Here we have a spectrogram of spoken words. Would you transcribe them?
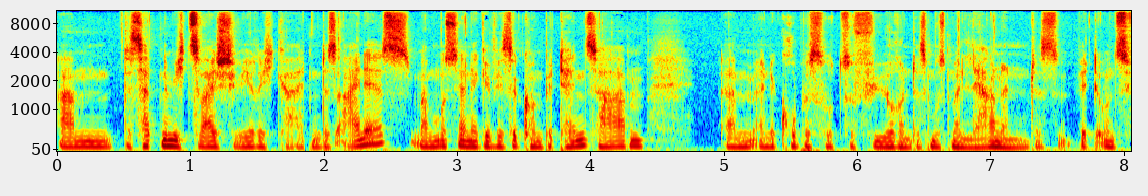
Ähm, das hat nämlich zwei Schwierigkeiten. Das eine ist, man muss ja eine gewisse Kompetenz haben, ähm, eine Gruppe so zu führen. Das muss man lernen. Das wird uns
